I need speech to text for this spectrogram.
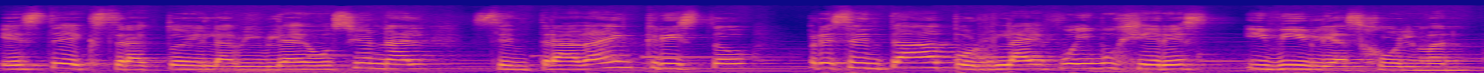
este extracto de la Biblia devocional centrada en Cristo, presentada por Lifeway Mujeres y Biblias Holman.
